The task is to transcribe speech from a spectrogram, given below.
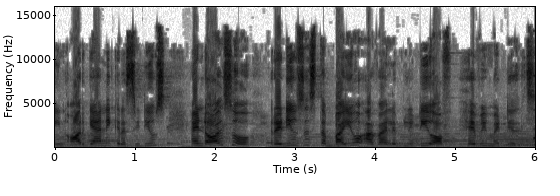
in organic residues and also reduces the bioavailability of heavy metals.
